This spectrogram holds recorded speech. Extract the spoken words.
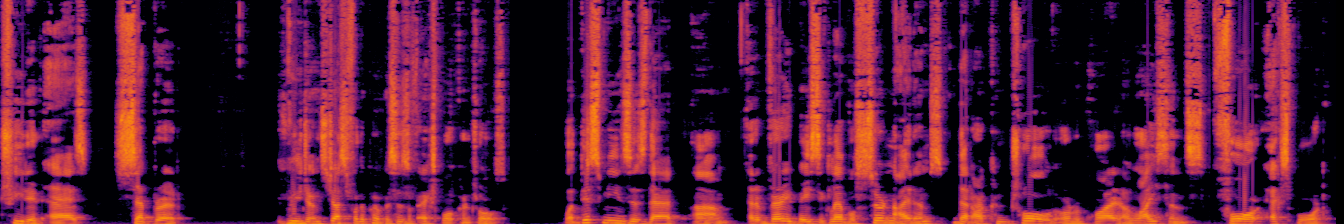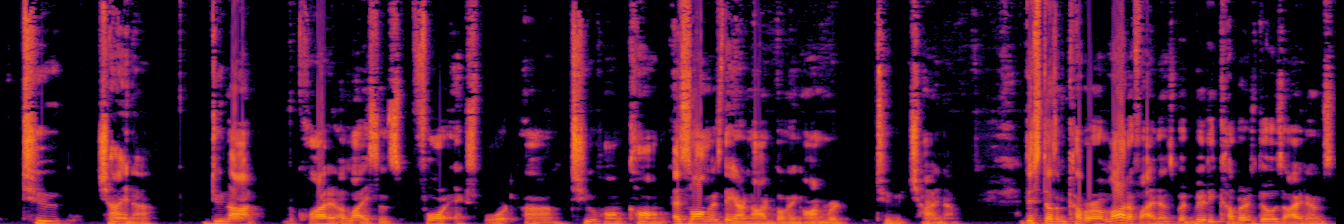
treated as separate regions just for the purposes of export controls. What this means is that um, at a very basic level, certain items that are controlled or require a license for export to China do not require a license for export um, to Hong Kong as long as they are not going onward to China. This doesn't cover a lot of items, but really covers those items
